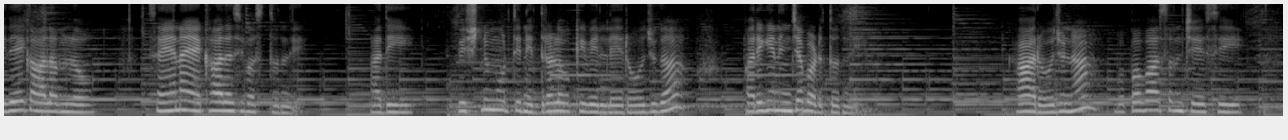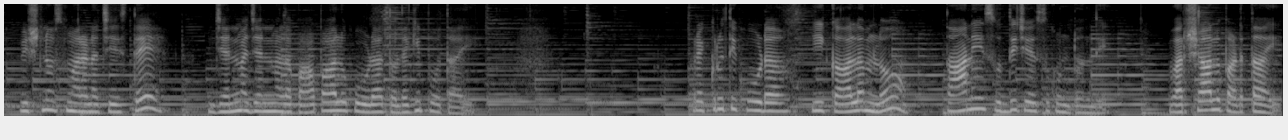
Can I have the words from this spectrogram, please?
ఇదే కాలంలో శయన ఏకాదశి వస్తుంది. అది విష్ణుమూర్తి నిద్రలోకి వెళ్ళే రోజుగా పరిగణించబడుతుంది. ఆ రోజున ఉపవాసం చేసి విష్ణు స్మరణ చేస్తే జన్మ జన్మల పాపాలు కూడా తొలగిపోతాయి. ప్రకృతి కూడా ఈ కాలంలో తానే శుద్ధి చేసుకుంటుంది. వర్షాలు పడతాయి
